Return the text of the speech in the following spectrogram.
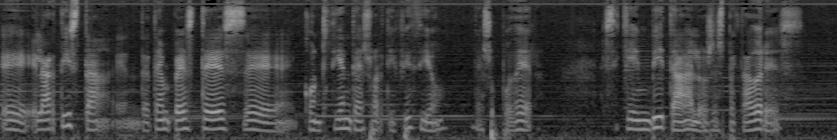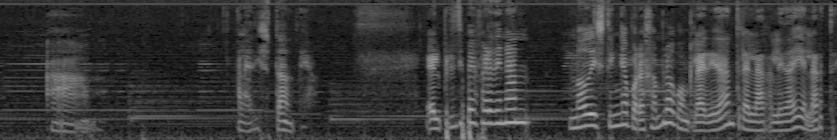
eh, el artista en The Tempest es eh, consciente de su artificio, de su poder, así que invita a los espectadores a, a la distancia. El príncipe Ferdinand no distingue, por ejemplo, con claridad entre la realidad y el arte,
